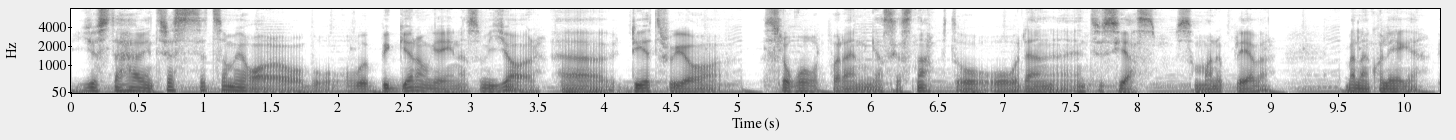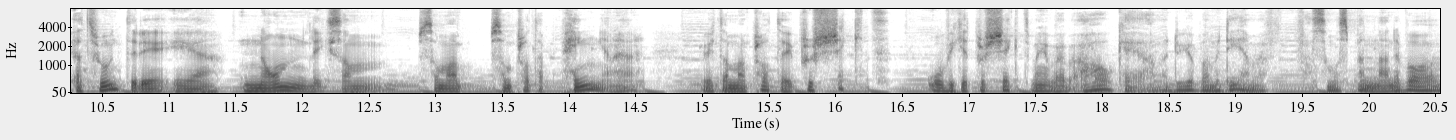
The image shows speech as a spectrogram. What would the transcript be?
just det här intresset som vi har av att bygga de grejerna som vi gör, eh, det tror jag slå hårt på den ganska snabbt och, och den entusiasm som man upplever mellan kollegor. Jag tror inte det är någon liksom som, har, som pratar pengar här. Utan man pratar ju projekt. Och vilket projekt man jobbar med. Ah, Okej, okay, ja, du jobbar med det. Men fasen vad spännande. Vad,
